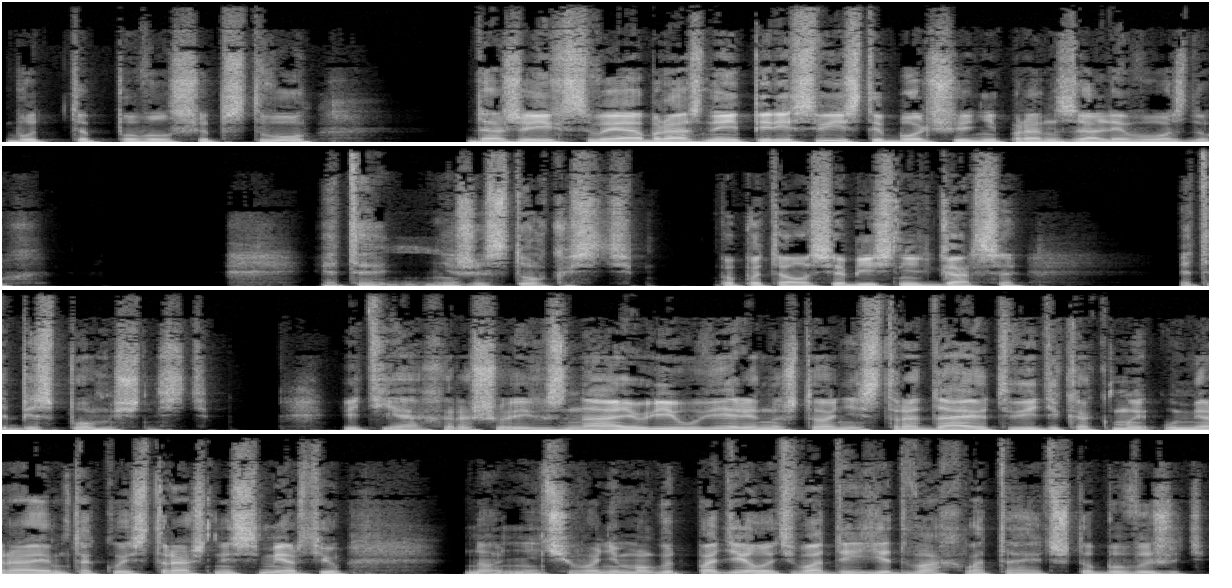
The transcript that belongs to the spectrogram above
будто по волшебству, даже их своеобразные пересвисты больше не пронзали воздух. «Это не жестокость», — попыталась объяснить Гарса, — «это беспомощность. Ведь я хорошо их знаю и уверена, что они страдают, видя, как мы умираем такой страшной смертью, но ничего не могут поделать, воды едва хватает, чтобы выжить.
